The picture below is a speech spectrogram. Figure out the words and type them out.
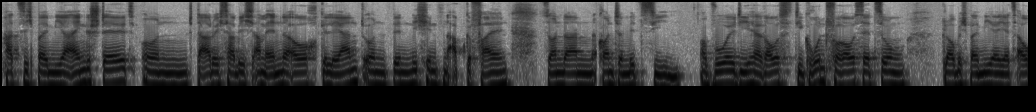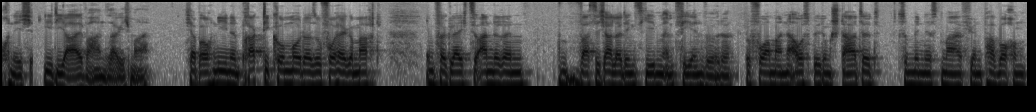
hat sich bei mir eingestellt und dadurch habe ich am Ende auch gelernt und bin nicht hinten abgefallen, sondern konnte mitziehen. Obwohl die heraus, die Grundvoraussetzungen, glaube ich, bei mir jetzt auch nicht ideal waren, sage ich mal. Ich habe auch nie ein Praktikum oder so vorher gemacht im Vergleich zu anderen, was ich allerdings jedem empfehlen würde, bevor man eine Ausbildung startet, zumindest mal für ein paar Wochen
